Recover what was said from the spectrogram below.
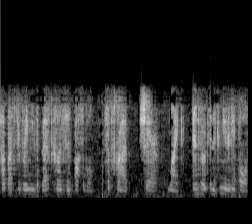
Help us to bring you the best content possible. Subscribe, share, like, and vote in the community polls.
